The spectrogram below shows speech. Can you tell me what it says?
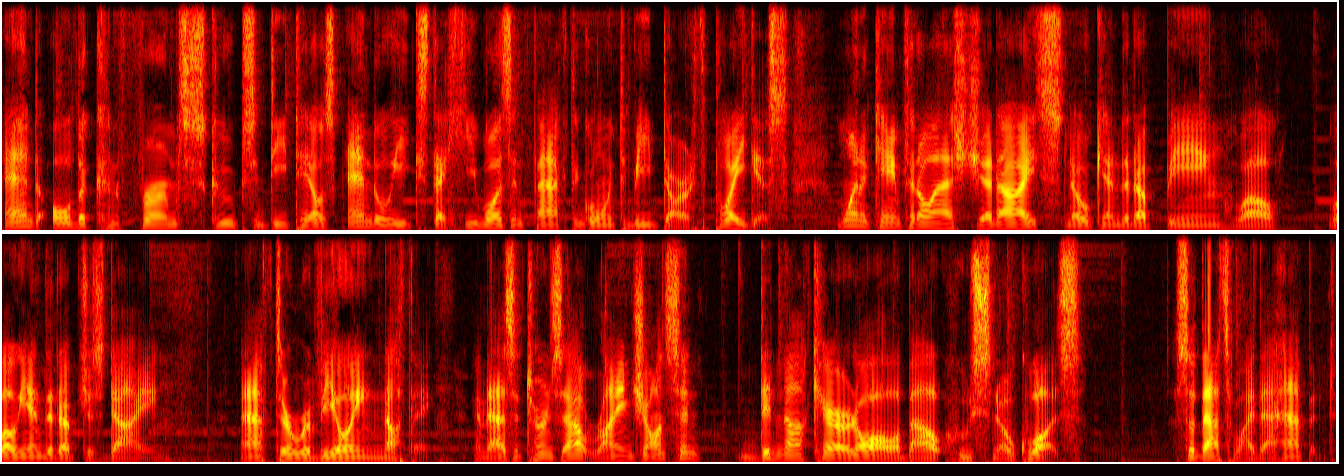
and all the confirmed scoops, details, and leaks that he was in fact going to be Darth Plagueis. When it came to The Last Jedi, Snoke ended up being, well, well, he ended up just dying. After revealing nothing. And as it turns out, Rian Johnson did not care at all about who Snoke was. So that's why that happened.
